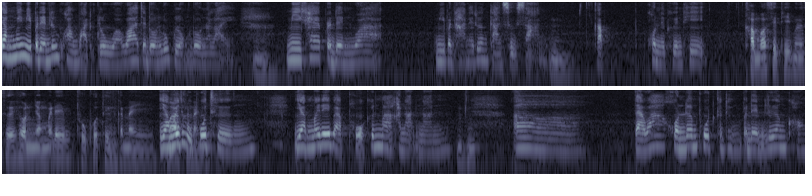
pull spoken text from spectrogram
ยังไม่มีประเด็นเรื่องความหวาดกลัวว่าจะโดนลูกหลงโดนอะไร มีแค่ประเด็นว่ามีปัญหาในเรื่องการสื่อสารอืมกับคนในพื้นที่คำว่าสิทธิมนุษยชนยังไม่ได้ถูกพูดถึงกันใน ยังไม่าถูกขนาพูดถึง ยังไม่ได้แบบโผล่ขึ้นมาขนาดนั้นอือฮึเอ่อแต่ว่าคนเริ่มพูดกันถึงประเด็นเรื่องของ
